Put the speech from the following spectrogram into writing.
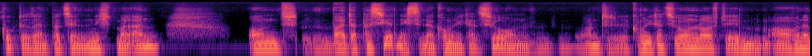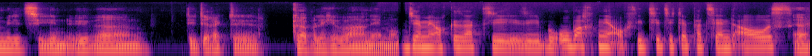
guckt er seinen Patienten nicht mal an. Und weiter passiert nichts in der Kommunikation. Und Kommunikation läuft eben auch in der Medizin über die direkte körperliche Wahrnehmung. Sie haben ja auch gesagt, Sie, Sie beobachten ja auch, wie zieht sich der Patient aus? Ja.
